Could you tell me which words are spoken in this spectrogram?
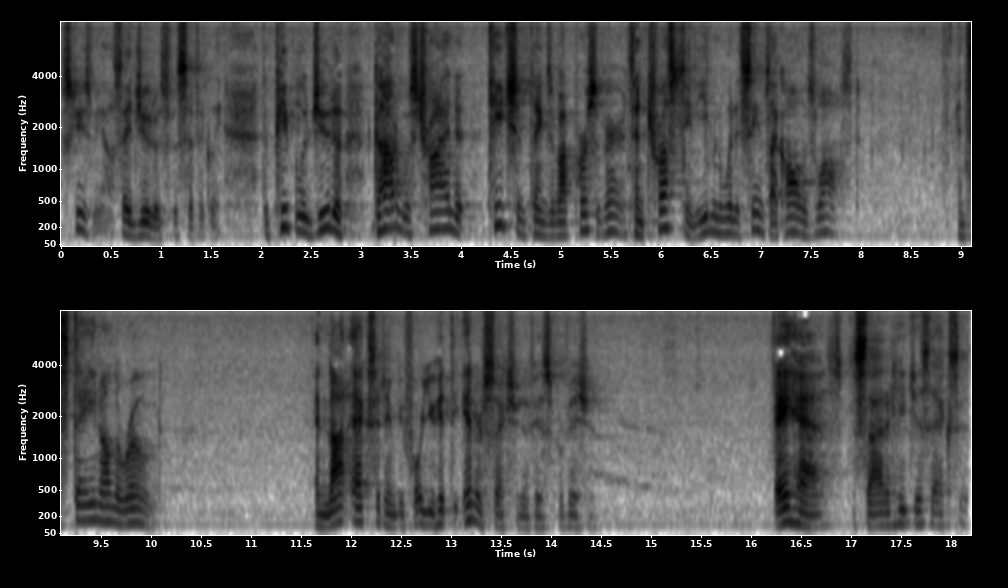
excuse me, I'll say Judah specifically. The people of Judah, God was trying to teach them things about perseverance and trusting even when it seems like all is lost. And staying on the road and not exiting before you hit the intersection of his provision. Ahaz decided he'd just exit.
